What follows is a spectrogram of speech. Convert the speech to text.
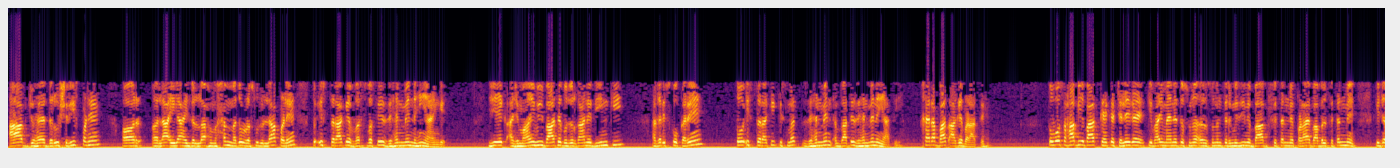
آپ جو ہے درو شریف پڑھیں۔ اور لا الہ الا اللہ محمد الرسول اللہ پڑھیں تو اس طرح کے وسوسے ذہن میں نہیں آئیں گے۔ یہ ایک اجمائی ہوئی بات ہے بزرگان دین کی۔ اگر اس کو کریں تو اس طرح کی قسمت ذہن میں باتیں ذہن میں نہیں آتی۔ خیر، اب بات آگے بڑھاتے ہیں۔ تو وہ صاحب یہ بات کہہ کر چلے گئے کہ بھائی میں نے تو سنن ترمیزی میں باب فتن میں پڑھا ہے، باب الفتن میں کہ جب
